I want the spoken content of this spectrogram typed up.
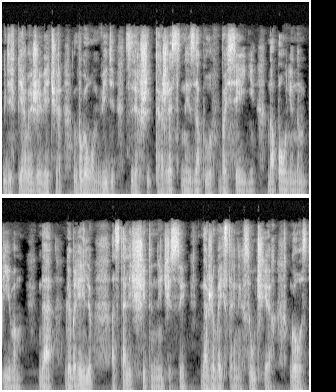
где в первый же вечер в голом виде совершит торжественный заплыв в бассейне, наполненном пивом. Да, Габриэлю остались считанные часы. Даже в экстренных случаях голос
